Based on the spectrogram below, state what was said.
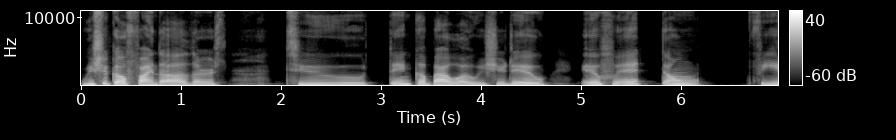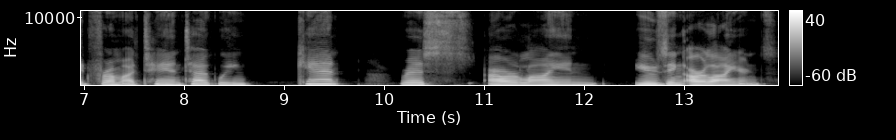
we should go find the others to think about what we should do. If it don't feed from a tan tech, we can't risk our lion using our lions.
